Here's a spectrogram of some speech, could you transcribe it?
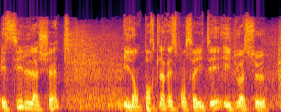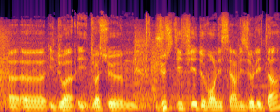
Et s'il l'achète, il en porte la responsabilité et il doit se, euh, euh, il doit, il doit se justifier devant les services de l'État.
